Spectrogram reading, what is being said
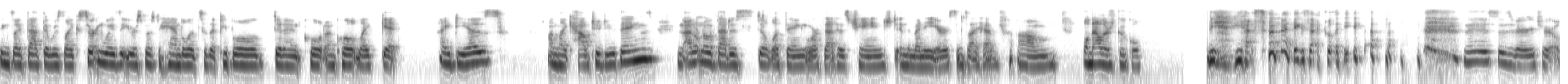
things like that there was like certain ways that you were supposed to handle it so that people didn't quote unquote like get ideas on like how to do things and i don't know if that is still a thing or if that has changed in the many years since i have um well, now there's Google. yes exactly this is very true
